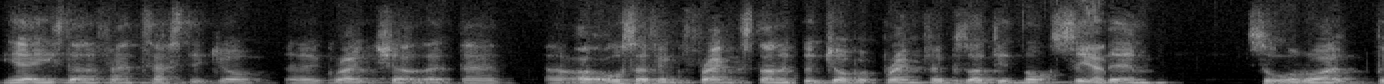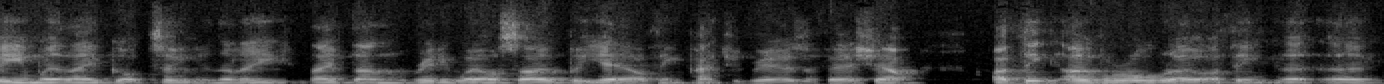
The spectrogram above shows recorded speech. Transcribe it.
yeah, he's done a fantastic job. Uh, great shut that down. Uh, I also think Frank's done a good job at Brentford because I did not see Yep. them sort of like being where they've got to in the league. They've done really well. So, but yeah, I think Patrick Vieira is a fair shout. I think overall, though, I think that uh,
